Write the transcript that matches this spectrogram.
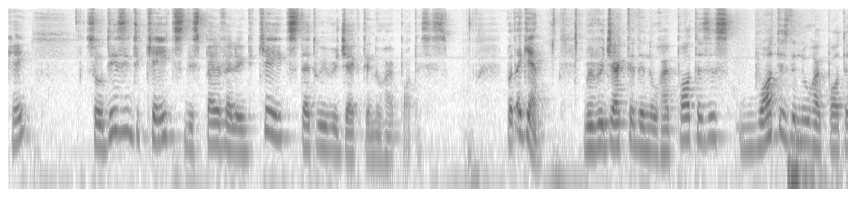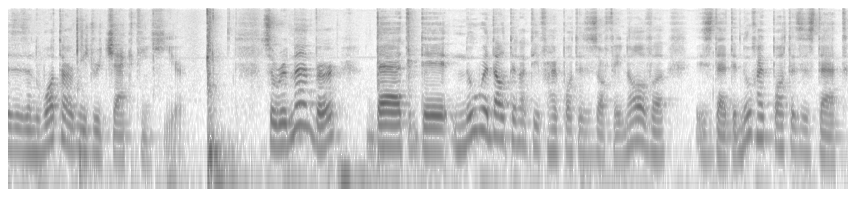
Okay, so this indicates, this p-value indicates that we reject the null hypothesis. But again, we rejected the null hypothesis. What is the null hypothesis and what are we rejecting here? So remember that the null alternative hypothesis of ANOVA is that the null hypothesis that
